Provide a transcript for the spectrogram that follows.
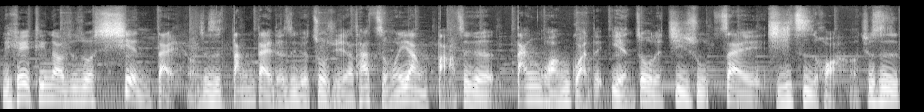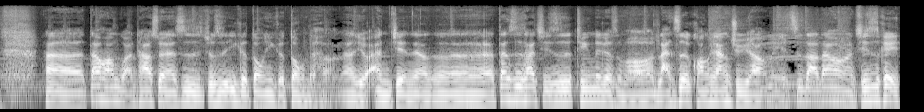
你可以听到就是说现代啊。就是当代的这个作曲家，他怎么样把这个单簧管的演奏的技术再极致化啊？就是，呃，单簧管它虽然是就是一个动一个动的哈，那有按键这样子，但是它其实听那个什么蓝色狂想曲啊，我们也知道单簧管其实可以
